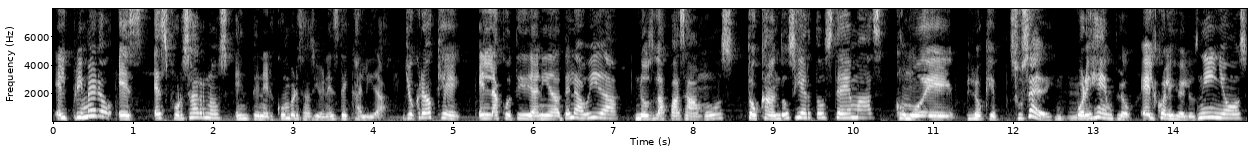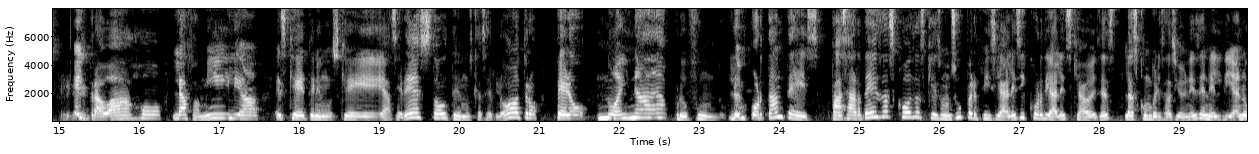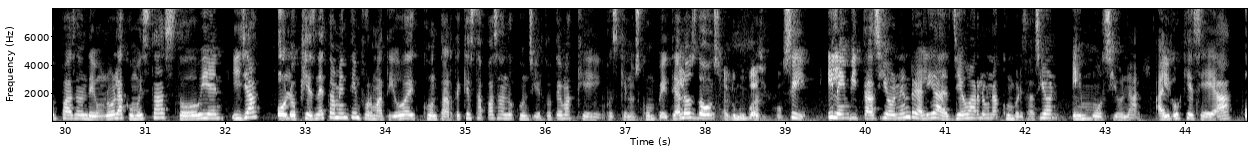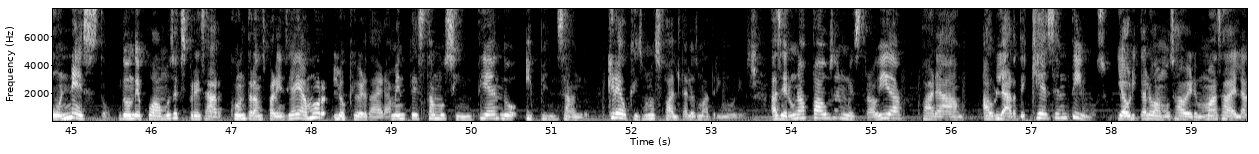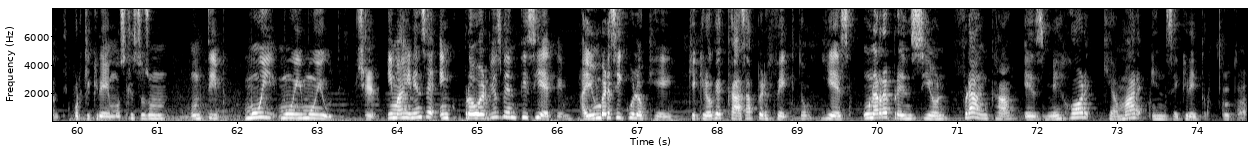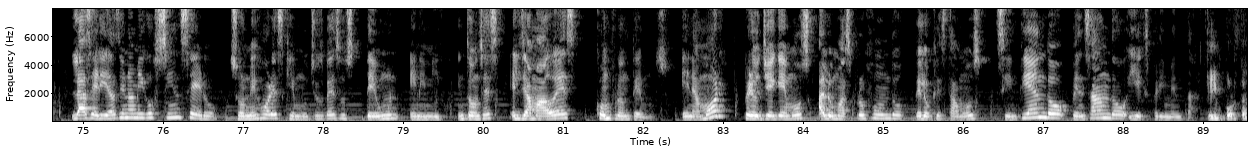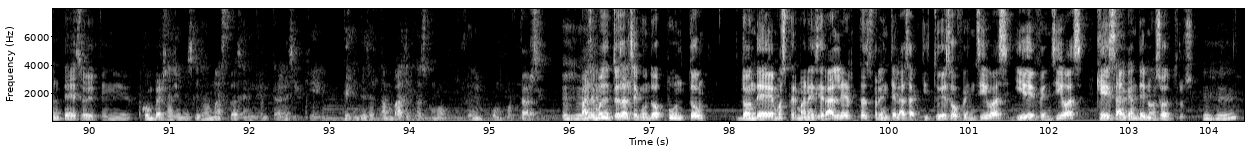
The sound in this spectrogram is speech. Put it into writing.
El primero es esforzarnos en tener conversaciones de calidad. Yo creo que en la cotidianidad de la vida nos la pasamos tocando ciertos temas como de lo que sucede. Por ejemplo, el colegio de los niños, el trabajo, la familia, es que tenemos que hacer esto, tenemos que hacer lo otro, pero no hay nada profundo. Lo importante es pasar de esas cosas que son superficiales y cordiales, que a veces las conversaciones en el día no pasan de un hola, ¿cómo estás? ¿Todo bien? Y ya, o lo que es netamente informativo de contarte qué está pasando con cierto tema que pues que nos compete a los dos. Algo muy básico. Sí, y la invitación en realidad es llevarle a una conversación emocional, algo que sea honesto, donde podamos expresar con transparencia y amor lo que verdaderamente estamos sintiendo y pensando. Creo que eso nos falta a los matrimonios, hacer una pausa en nuestra vida para hablar de qué sentimos y ahorita lo vamos a ver más adelante porque creemos que esto es un, un tip muy, muy, muy útil. Sí. Imagínense, en Proverbios 27 hay un versículo que, que creo que casa perfecto y es una reprensión franca es mejor que amar en secreto. Total. Las heridas de un amigo sincero son mejores que muchos besos de un enemigo. Entonces, el llamado es confrontemos en amor pero lleguemos a lo más profundo de lo que estamos sintiendo, pensando y experimentando. Qué importante eso de tener conversaciones que sean más trascendentales y que dejen de ser tan básicas como suelen comportarse. Pasemos entonces al segundo punto donde debemos permanecer alertas frente a las actitudes ofensivas y defensivas que salgan de nosotros,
